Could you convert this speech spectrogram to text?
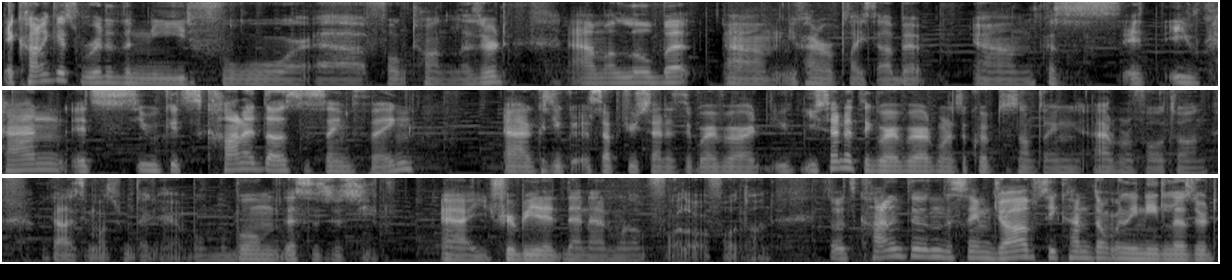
it kind of gets rid of the need for uh, photon lizard um a little bit um you kind of replace that a bit um because it you can it's you it's kind of does the same thing because uh, you except you send it to the graveyard. You, you send it to the graveyard when it's equipped to something add one photon galaxy monster from deck boom boom boom. This is just you uh, you tribute it then add one level 4 lower photon. So it's kind of doing the same job so you kind of don't really need lizard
